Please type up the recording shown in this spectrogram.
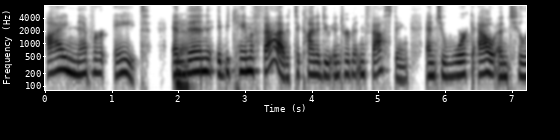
I never ate. And yeah. then it became a fad to kind of do intermittent fasting and to work out until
